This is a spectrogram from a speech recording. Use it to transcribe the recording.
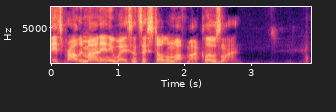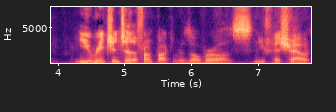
it's probably mine anyway since they stole them off my clothesline. You reach into the front pocket of his overalls. And you fish out.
